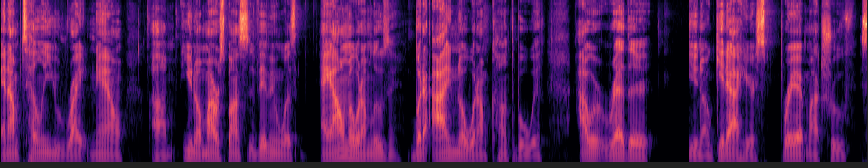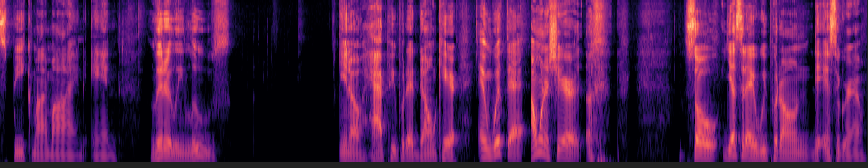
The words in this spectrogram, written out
And I'm telling you right now, um, you know, my response to Vivian was, hey, I don't know what I'm losing, but I know what I'm comfortable with. I would rather, you know, get out here, spread my truth, speak my mind, and literally lose you know, have people that don't care. And with that, I want to share. Uh, so yesterday we put on the Instagram.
